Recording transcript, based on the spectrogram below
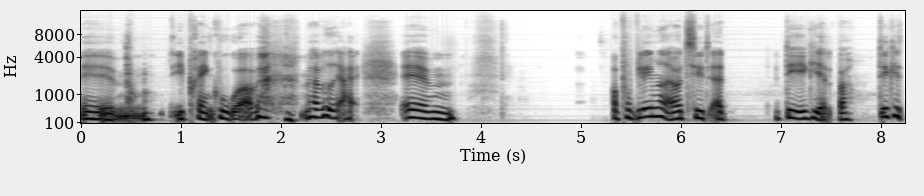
øh, i prænkur og hvad, hvad ved jeg. Øh, og problemet er jo tit, at det ikke hjælper. Det kan,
